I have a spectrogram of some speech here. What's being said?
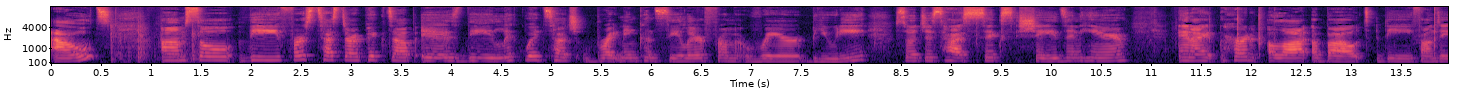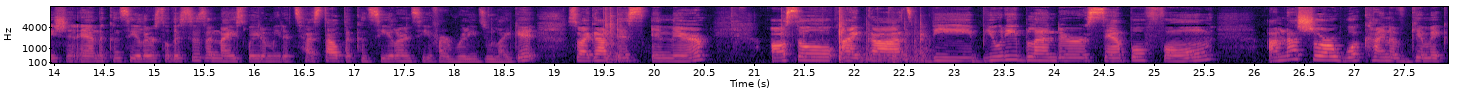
out. Um, so the first tester I picked up is the Liquid Touch Brightening Concealer from Rare Beauty. So it just has six shades in here and I heard a lot about the foundation and the concealer so this is a nice way to me to test out the concealer and see if I really do like it. So I got this in there. Also I got the Beauty Blender sample foam. I'm not sure what kind of gimmick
